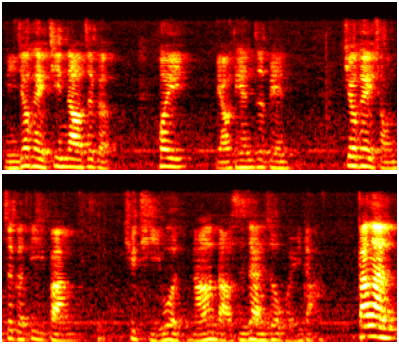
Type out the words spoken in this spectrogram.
你就可以进到这个会议聊天这边，就可以从这个地方去提问，然后老师再来做回答。当然，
